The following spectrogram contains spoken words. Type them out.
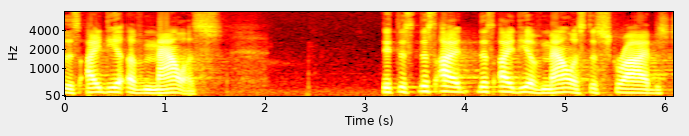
this idea of malice. It, this, this, this idea of malice describes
